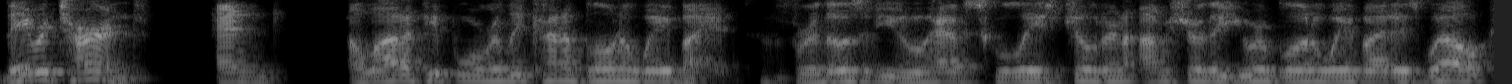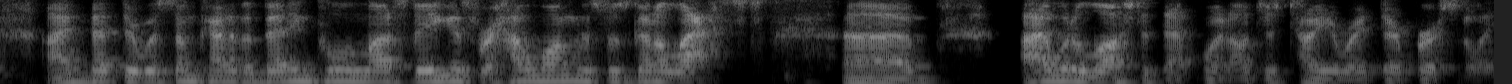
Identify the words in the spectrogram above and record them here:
They returned and a lot of people were really kind of blown away by it. For those of you who have school-age children, I'm sure that you were blown away by it as well. I bet there was some kind of a betting pool in Las Vegas for how long this was going to last. Uh, I would have lost at that point. I'll just tell you right there personally.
